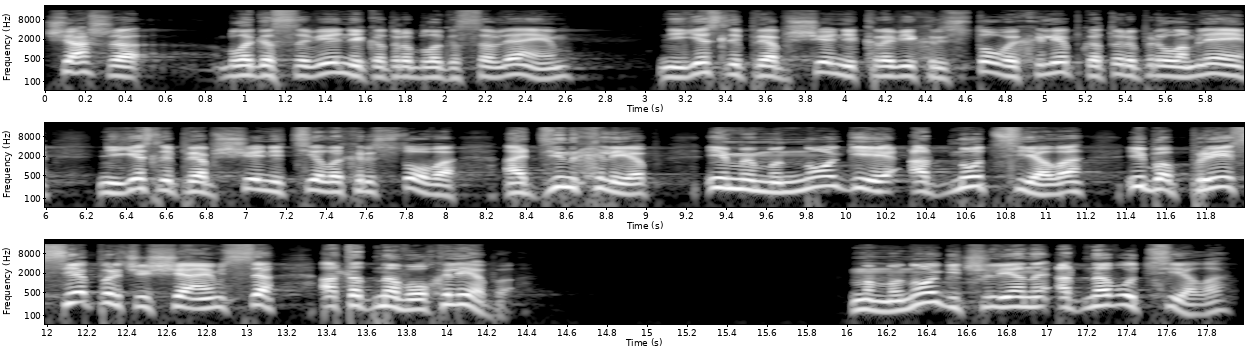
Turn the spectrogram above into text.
чаша благословения, которую благословляем – не если при общении крови Христовой, хлеб, который преломляем, не если при общении тела Христова, один хлеб, и мы многие одно тело, ибо все причащаемся от одного хлеба. Мы многие члены одного тела,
